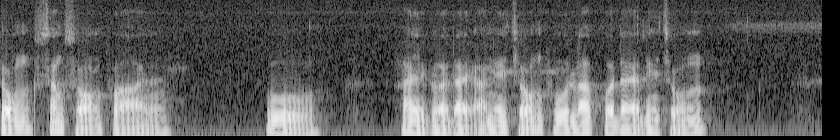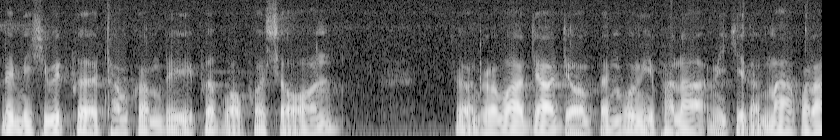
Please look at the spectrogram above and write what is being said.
สงทั้งสองฝ่ายผู้ให้ก็ได้อเนสงผู้รับก็ได้อเนสงได้มีชีวิตเพื่อทำความดีเพื่อบอกเพื่อสอนส่วนครว่าญาติโยมเป็นผู้มีภาระมีจิตอันมากภาระ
